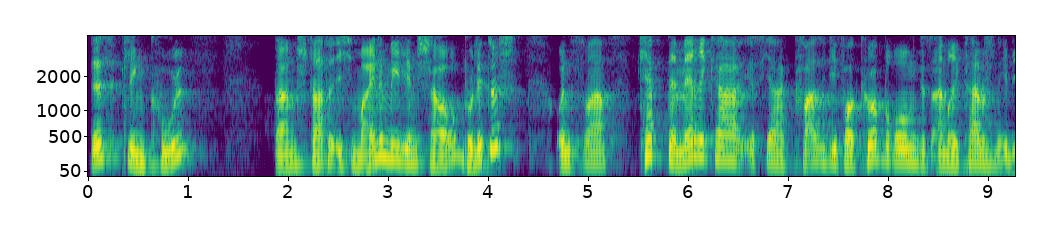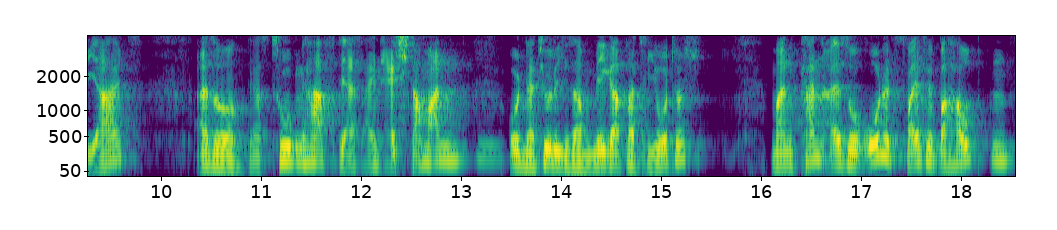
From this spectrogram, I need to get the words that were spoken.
Das klingt cool. Dann starte ich meine Medienschau politisch. Und zwar, Captain America ist ja quasi die Verkörperung des amerikanischen Ideals. Also, der ist tugendhaft, der ist ein echter Mann und natürlich ist er mega patriotisch. Man kann also ohne Zweifel behaupten,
